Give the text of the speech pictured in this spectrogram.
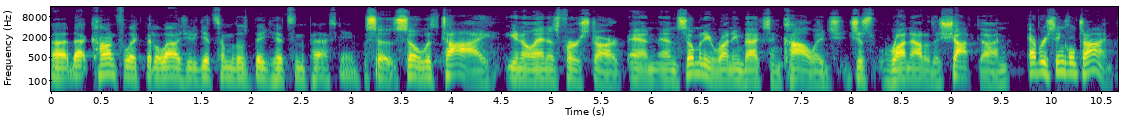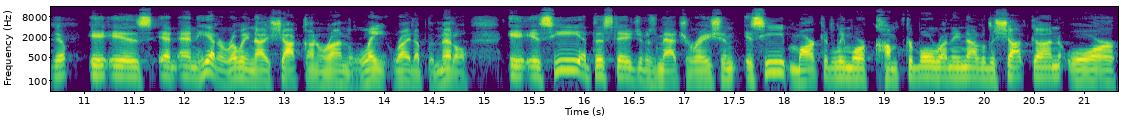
uh, that conflict that allows you to get some of those big hits in the pass game. So, so with Ty, you know, and his first start, and and so many running backs in college just run out of the shotgun every single time. Yep. It is and and he had a really nice shotgun run late, right up the middle. Is he at this stage of his maturation? Is he markedly more comfortable running out of the shotgun, or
